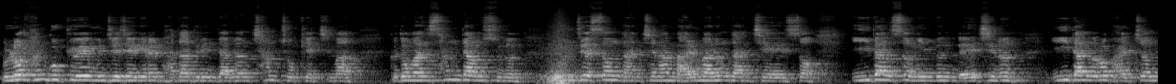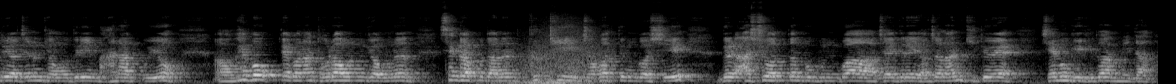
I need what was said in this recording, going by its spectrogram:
물론 한국교회 문제 제기를 받아들인다면 참 좋겠지만 그동안 상당수는 문제성 단체나 말 많은 단체에서 이단성 있는 내지는 이단으로 발전되어지는 경우들이 많았고요. 어, 회복되거나 돌아오는 경우는 생각보다는 극히 적었던 것이 늘 아쉬웠던 부분과 저희들의 여전한 기도의 제목이기도 합니다.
